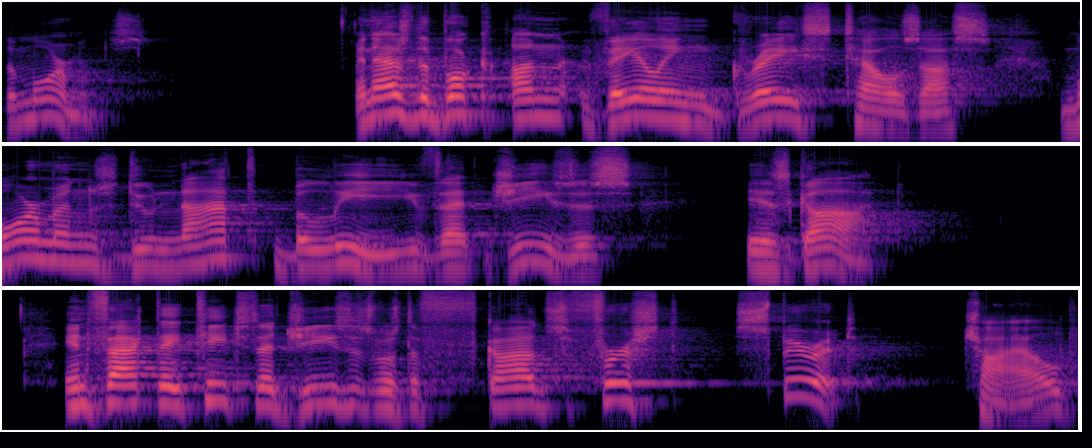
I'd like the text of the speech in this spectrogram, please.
the Mormons. And as the book Unveiling Grace tells us, Mormons do not believe that Jesus is God. In fact, they teach that Jesus was the, God's first spirit child,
